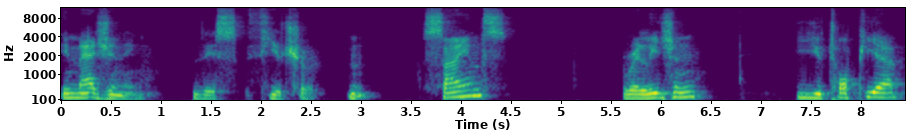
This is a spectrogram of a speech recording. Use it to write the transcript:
imagining this future? Mm? Science, religion, utopia,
